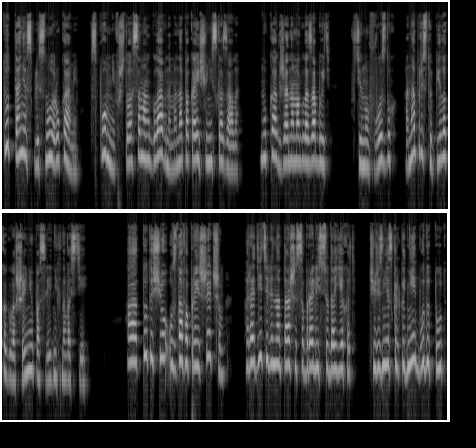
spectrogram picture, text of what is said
Тут Таня всплеснула руками, вспомнив, что о самом главном она пока еще не сказала. Ну как же она могла забыть? Втянув воздух, она приступила к оглашению последних новостей. А тут еще, узнав о происшедшем, Родители Наташи собрались сюда ехать. Через несколько дней будут тут.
